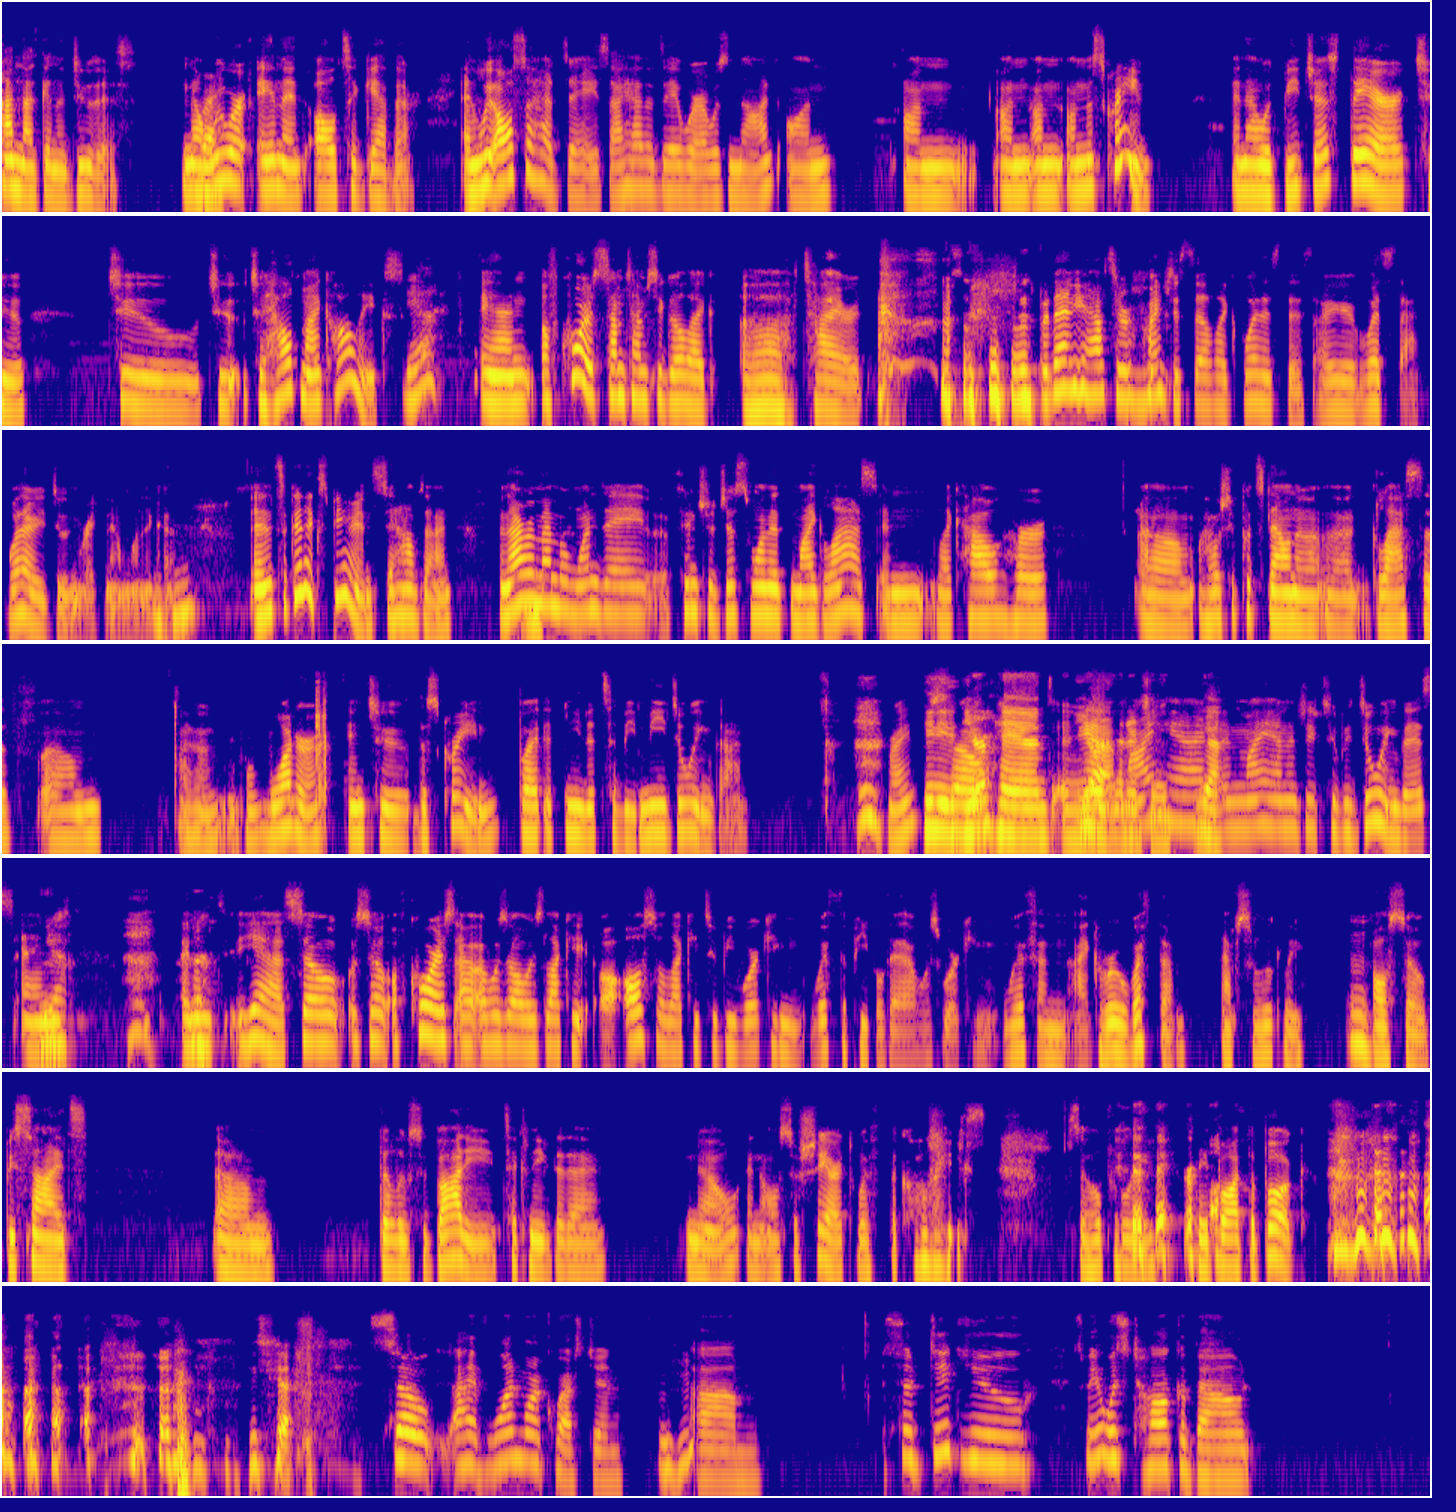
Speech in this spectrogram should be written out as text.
i'm not going to do this no we were in it all together and we also had days i had a day where i was not on on on on, on the screen. And i would be just there to to to to help my colleagues. Yeah. And of course sometimes you go like oh tired. But then you have to remind yourself like what is this? Are you what's that? What are you doing right now monika? Mhm. and it's a good experience to have that. And i Mhm. remember one day uh, fincher just wanted my glass and like how her um, how she puts down a, a glass of um, I water into the screen but it needed to be me doing that right? You needed So- your hand and your yeah energy. my hand yeah. and my energy to be doing this and yeah. and yeah so so of course I, I was always lucky also lucky to be working with the people that i was working with and i grew with them absolutely. Mm. also besides um, the lucid body technique that i know and also shared with the colleagues so hopefully all- bought the book yeah so i have one more question Mhm. Um, so did you? So we always talk about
